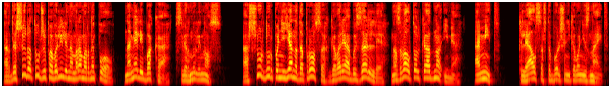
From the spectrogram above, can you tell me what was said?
Ардешира тут же повалили на мраморный пол, намяли бока, свернули нос. А Шур-Дурпания на допросах, говоря об Изалле, назвал только одно имя — Амит. Клялся, что больше никого не знает.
